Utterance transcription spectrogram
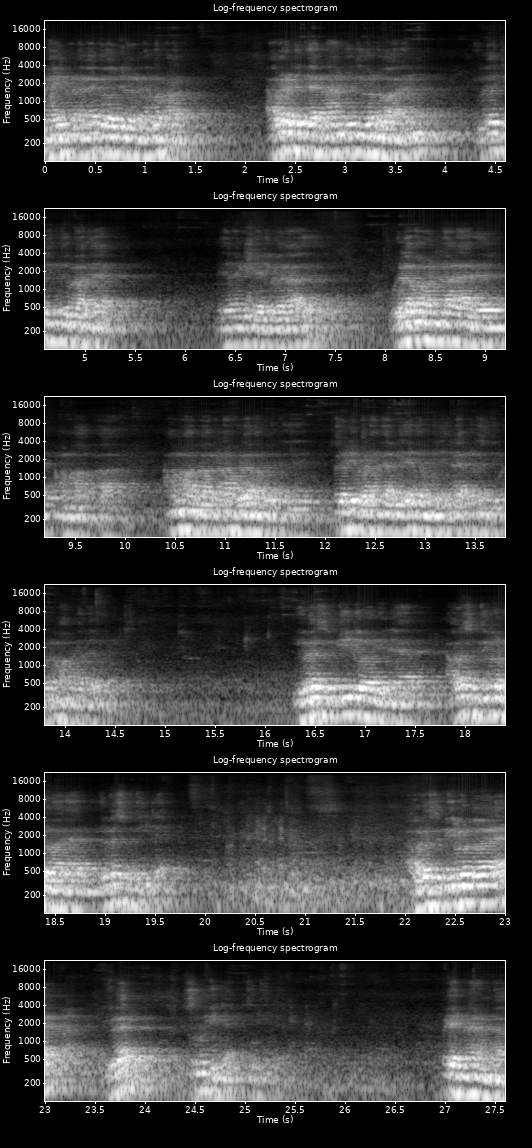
மயில் கணக்காக கோவில் கணக்காக படம் அவர் எடுத்தார் நான் சுற்றி கொண்டு வரேன் இவர் சிந்து பார்த்தார் இது எனக்கு சரி வராது. உலகம் என்றால் யாரு? அம்மா அப்பா. அம்மா அப்பாக்கெல்லாம் உலகம் இருக்குது. சொல்லி படம் விஜயத்தை முடிச்சுட்டு சுற்றி கொண்டு மாம்பழத்தை போயிடுச்சு. இவர் சுற்றிட்டு ஓடினார் அவர் சுற்றி கொண்டு வர இவர் சுற்றிட்டார் அவரை சுத்தி கொண்டு வர. இவர் சுத்திட்டார் இப்ப என்னன்னா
